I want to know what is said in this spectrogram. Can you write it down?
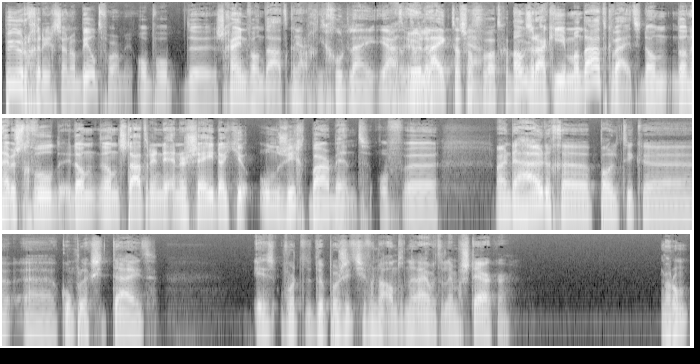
puur gericht zijn op beeldvorming, op, op de schijn van Ja, daadkracht. die goed lijkt. Ja, dat het lijkt alsof Ja. er wat gebeurt. Anders raak je je mandaat kwijt. Dan, dan hebben ze het gevoel, dan, dan staat er in de NRC dat je onzichtbaar bent. Of eh, Maar in de huidige politieke eh, complexiteit is, wordt de positie van de ambtenarij wordt alleen maar sterker. waarom?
